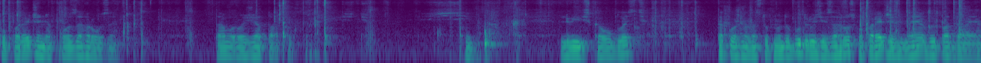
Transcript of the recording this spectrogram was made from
Попередження про загрози та ворожі атаки. Львівська область. Також на наступну добу, друзі, загроз попереджень не випадає.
